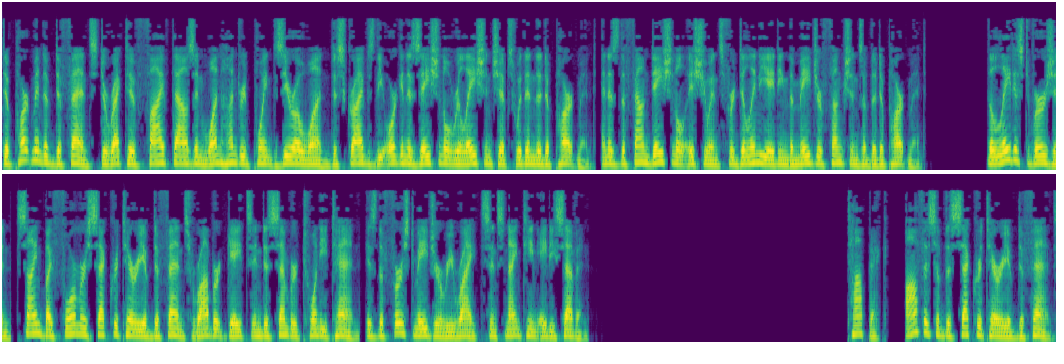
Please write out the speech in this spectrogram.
Department of Defense Directive 5100.01 describes the organizational relationships within the department, and is the foundational issuance for delineating the major functions of the department. The latest version, signed by former Secretary of Defense Robert Gates in December 2010, is the first major rewrite since 1987. Office of the Secretary of Defense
